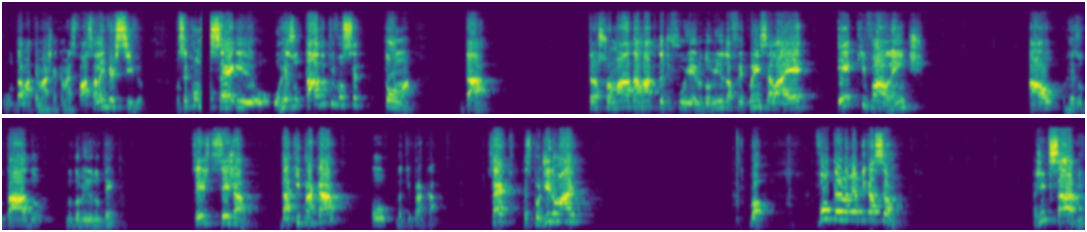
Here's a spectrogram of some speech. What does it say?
o da matemática que é mais fácil, ela é inversível. Você consegue, o, o resultado que você toma da transformada rápida de Fourier no domínio da frequência, ela é equivalente ao resultado no domínio do tempo. Seja, seja daqui para cá ou daqui para cá. Certo? Respondido, Mário? Bom, Voltando à minha aplicação. A gente sabe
